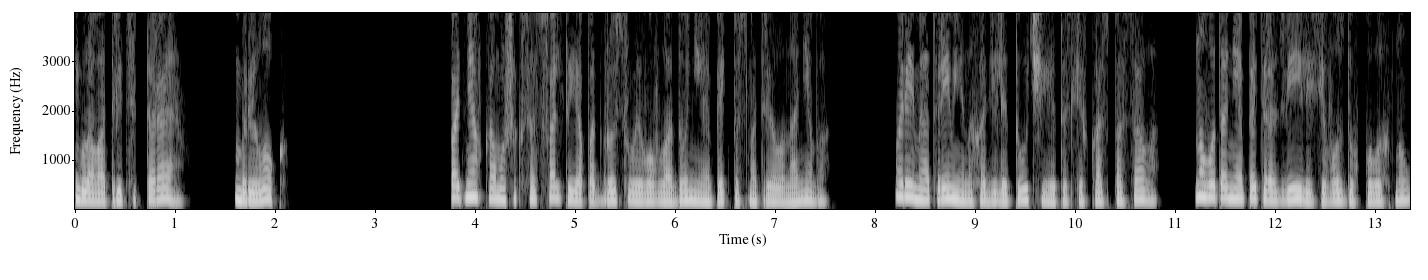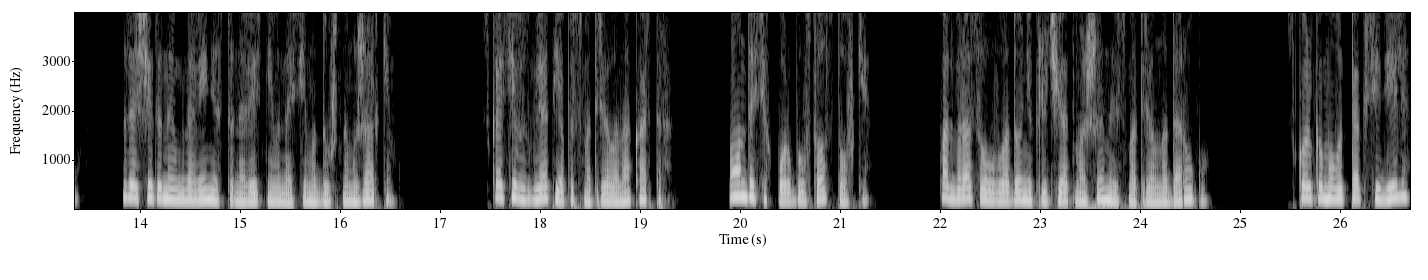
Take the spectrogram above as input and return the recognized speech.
Глава 32. Брелок. Подняв камушек с асфальта, я подбросила его в ладони и опять посмотрела на небо. Время от времени находили тучи, и это слегка спасало, но вот они опять развеялись, и воздух полыхнул, за считанные мгновения становясь невыносимо душным и жарким. Скосив взгляд, я посмотрела на Картера. Он до сих пор был в толстовке. Подбрасывал в ладони ключи от машины и смотрел на дорогу. Сколько мы вот так сидели?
